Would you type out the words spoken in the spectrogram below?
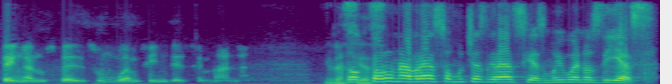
Tengan ustedes un buen fin de semana. Gracias. Doctor, un abrazo, muchas gracias. Muy buenos días.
